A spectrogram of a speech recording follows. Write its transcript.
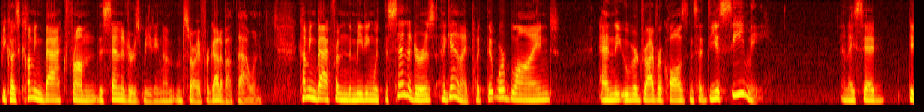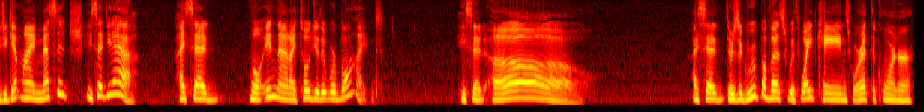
because coming back from the senators meeting, I'm, I'm, sorry, I forgot about that one. Coming back from the meeting with the senators, again, I put that we're blind, and the Uber driver calls and said, Do you see me? And I said, Did you get my message? He said, Yeah. I said, Well, in that, I told you that we're blind. He said, Oh. I said, There's a group of us with white canes. We're at the corner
